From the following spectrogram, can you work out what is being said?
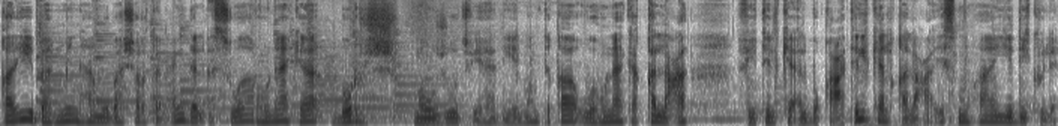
قريبا منها مباشرة عند الأسوار هناك برج موجود في هذه المنطقة وهناك قلعة في تلك البقعة. تلك القلعة اسمها يديكولي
